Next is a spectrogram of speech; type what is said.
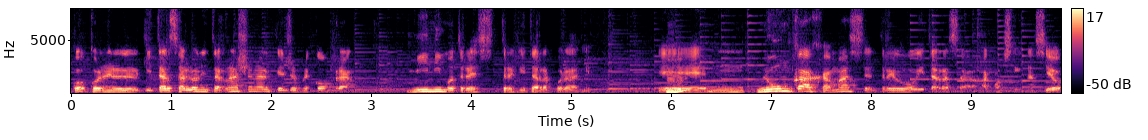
con, el Guitar Salón International, que ellos me compran mínimo tres, tres guitarras por año. Nunca, jamás entrego guitarras a, consignación.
